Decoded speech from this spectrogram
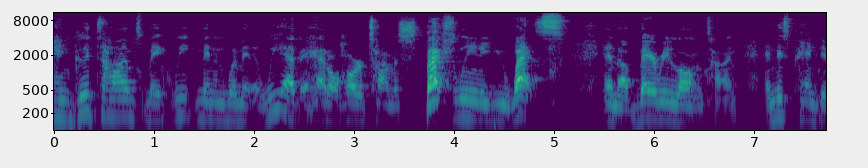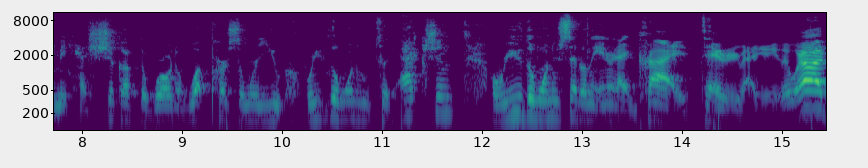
and good times make weak men and women. And we haven't had a hard time, especially in the US in a very long time. And this pandemic has shook up the world. And what person were you? Were you the one who took action? Or were you the one who sat on the internet and cried to everybody, the world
